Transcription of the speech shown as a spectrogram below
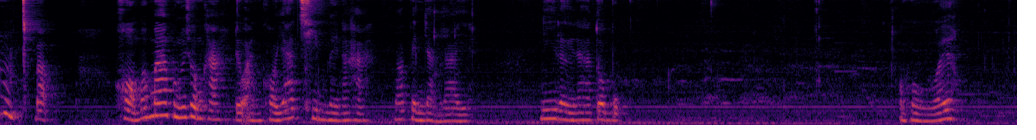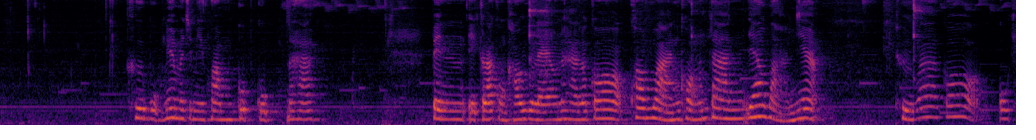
อแบบหอมมากๆ คุณผู้ชมคะเดี๋ยวอันขออนุญาตชิมเลยนะคะ ว่าเป็นอย่างไร นี่เลยนะคะ ตัวบุก โอ้โหคือบุกเนี่ยมันจะมีความกรุบกรุบๆนะคะ เป็นเอกลักษณ์ของเขาอยู่แล้วนะคะ แล้วก็ความหวานของน้ำตาลหญ้าหวานเนี่ยถือว่าก็โอเค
